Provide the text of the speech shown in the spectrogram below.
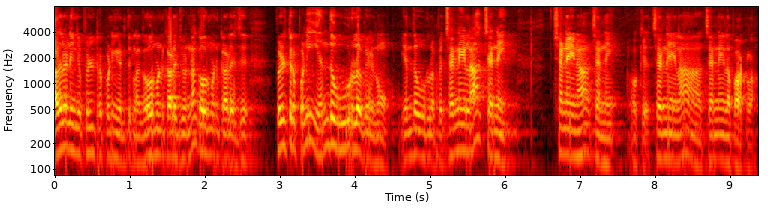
அதில் நீங்கள் ஃபில்டர் பண்ணி எடுத்துக்கலாம். கவர்மெண்ட் காலேஜ் வேணுன்னா கவர்மெண்ட் காலேஜ் ஃபில்டர் பண்ணி எந்த ஊரில் வேணும்? எந்த ஊரில்? இப்போ சென்னைலாம் சென்னை. சென்னைனா சென்னை. ஓகே சென்னைலாம் சென்னையில் பார்க்கலாம்.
